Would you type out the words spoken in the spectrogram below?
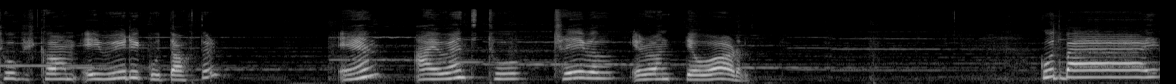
to become a very good doctor, and I want to travel around the world. Goodbye.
